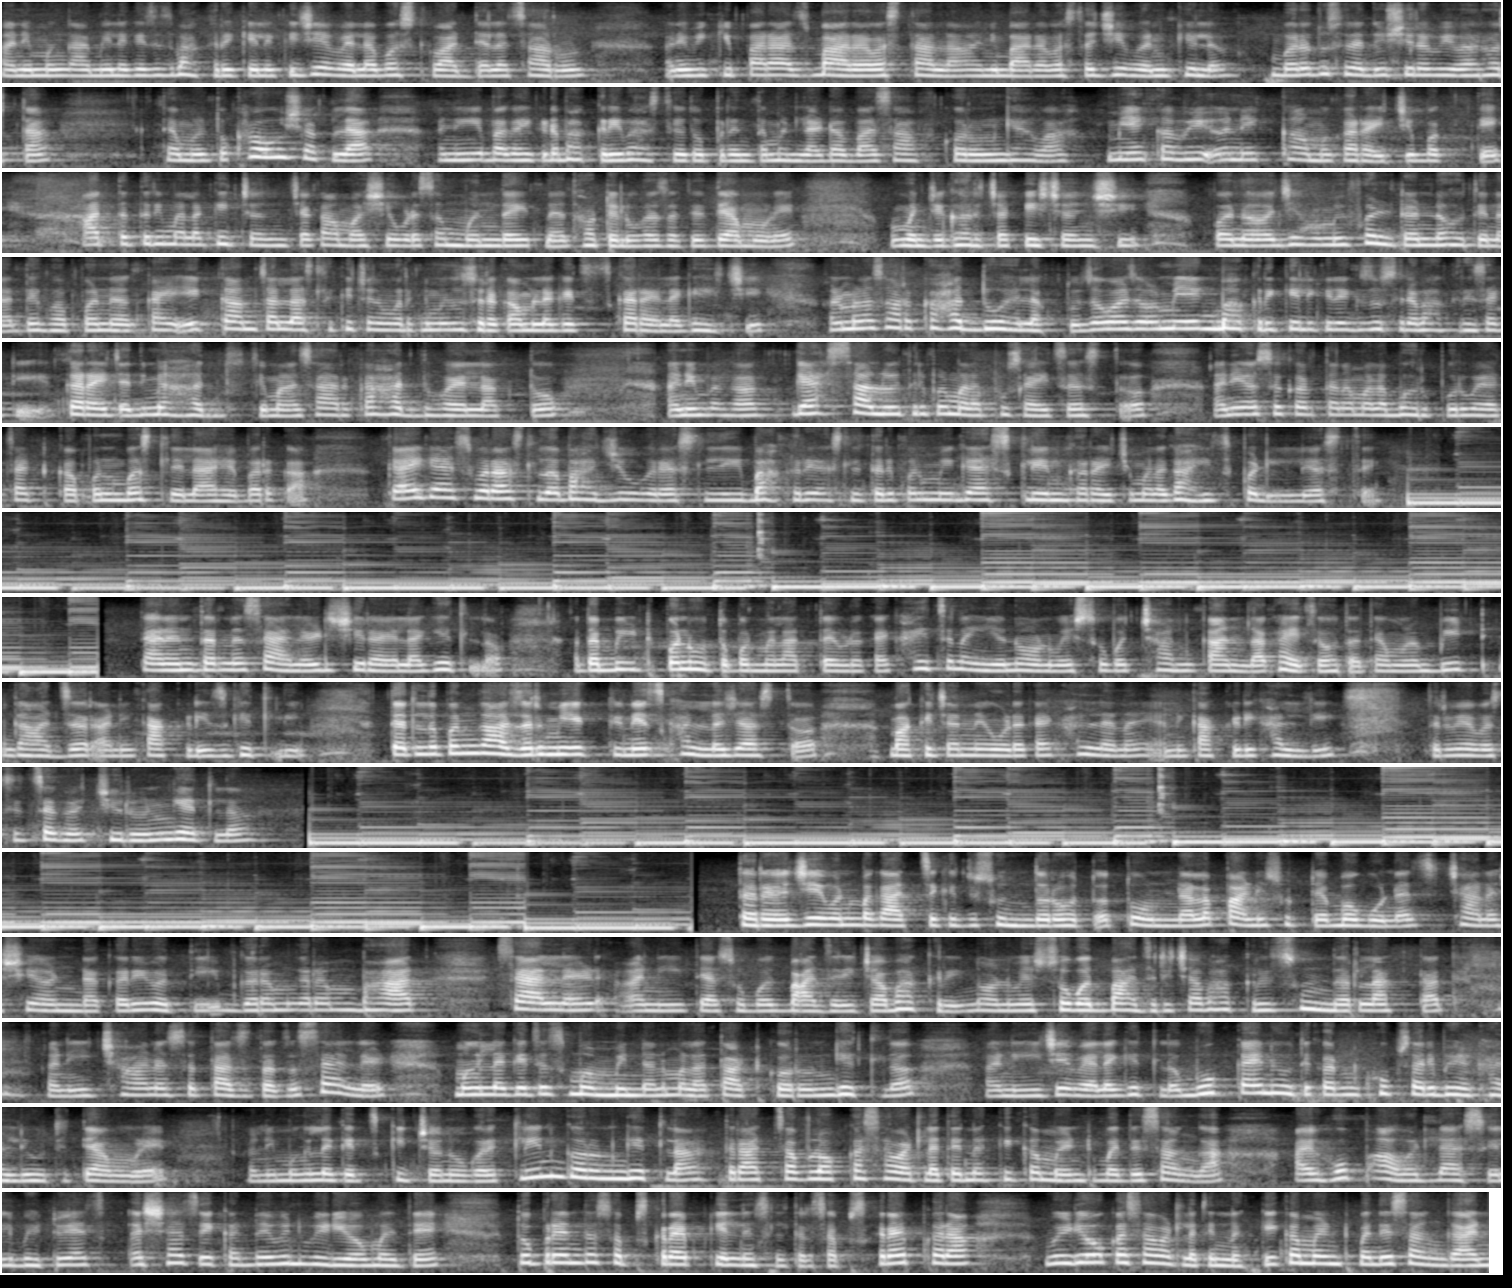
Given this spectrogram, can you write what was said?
आणि मग आम्ही लगेचच भाकरी केलं की जेवायला बसलो आद्याला चारून. आणि विकी पार आज बारा वाजता आला आणि बारा वाजता जेवण केलं. बरं दुसऱ्या दिवशी रविवार होता. त्यामुळे तो खाऊ शकला. आणि बघा इकडे भाकरी भाजते तोपर्यंत म्हटला डबा साफ करून घ्यावा. मी एका वेळी अनेक कामं करायची बघते. आता तरी मला किचनच्या कामाशी एवढा संबंध येत नाहीत हॉटेलवर जाते त्यामुळे म्हणजे घरच्या किचनशी पण जेव्हा मी फलटणला होते ना तेव्हा पण काही एक काम चाललं असलं किचनवर की मी दुसरं काम लगेचच करायला घ्यायची. आणि मला सारखा हात धुवायला लागतो. जवळजवळ मी एक भाकरी केली की लगेच दुसऱ्या भाकरीसाठी करायच्या आधी मी हात धुते. मला सारखा हात धुवायला लागतो. आणि बघा गॅस चालू आहे तरी पण मला पुसायचं असतं. आणि असं करताना मला भरपूर वेळा चटका पण बसलेला आहे बरं का. काय गॅसवर असलं भाजी वगैरे असली भाकरी असली तरी पण मी गॅस क्लीन करायची मला घाईच पडलेली असते. त्यानंतरनं सॅलड चिरायला घेतलं. आता बीट पण होतं पण मला आत्ता एवढं काय खायचं नाही आहे नॉनव्हेजसोबत छान कांदा खायचा होता त्यामुळे बीट गाजर आणि काकडीच घेतली. त्यातलं पण गाजर मी एकटीनेच खाल्लं जास्त. बाकीच्यांना एवढं काय खाल्लं नाही आणि काकडी खाल्ली. तर व्यवस्थित सगळं चिरून घेतलं. तर जेवण बघा आजचं किती सुंदर होतं. तोंडाला पाणी सुटते बघूनच. छान अशी अंडा करी होती. गरम गरम भात सॅलड आणि त्यासोबत बाजरीच्या भाकरी. नॉनव्हेजसोबत बाजरीच्या भाकरी सुंदर लागतात. आणि छान असं ताजं ताजं सॅलड. मग लगेचच मम्मींना मला ताट करून घेतलं आणि जेवायला घेतलं. भूक काय नव्हती कारण खूप सारी भेळ खाल्ली होती त्यामुळे. आणि मग लगेच किचन वगैरे क्लीन करून घेतला. तर आजचा ब्लॉग कसा वाटला ते नक्की कमेंटमध्ये सांगा. आय होप आवडला असेल. भेटूयाच अशाच एका नवीन व्हिडिओमध्ये तोपर्यंत सबस्क्राईब केलं नसेल तर सबस्क्राईब करा. व्हिडिओ कसा वाटला ते नक्की कमेंटमध्ये सांगा. आणि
